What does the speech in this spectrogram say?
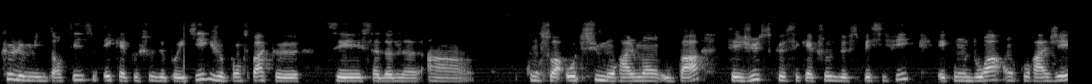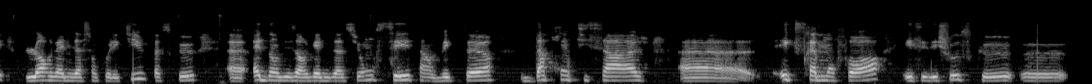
que le militantisme est quelque chose de politique. Je ne pense pas que ça donne un, qu'on soit au-dessus moralement ou pas. C'est juste que c'est quelque chose de spécifique et qu'on doit encourager l'organisation collective parce que euh, être dans des organisations, c'est un vecteur d'apprentissage euh, extrêmement fort. Et c'est des choses que euh,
